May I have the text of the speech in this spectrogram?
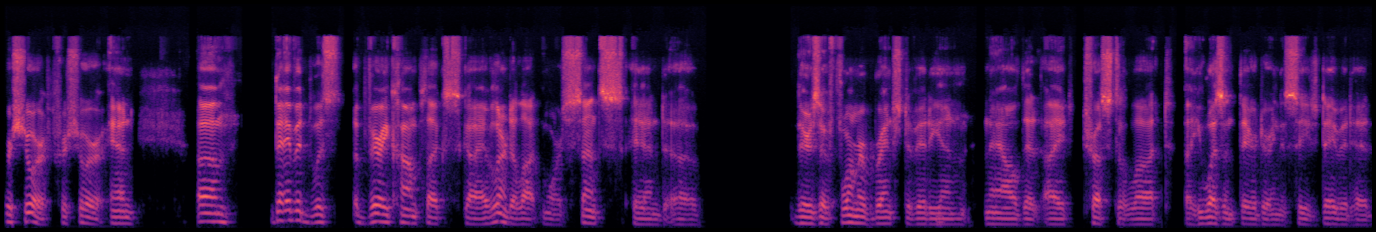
For sure, for sure, and um, David was a very complex guy. I've learned a lot more since, and uh, there's a former Branch Davidian now that I trust a lot. Uh, he wasn't there during the siege. David had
